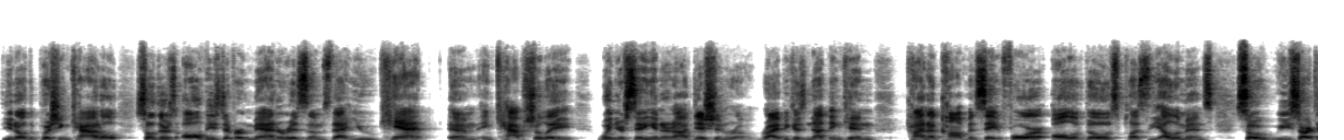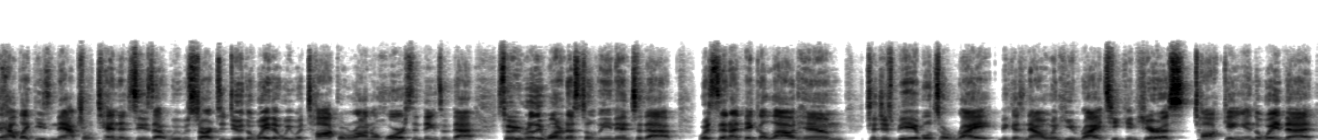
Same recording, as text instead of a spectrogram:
you know, the pushing cattle. So there's all these different mannerisms that you can't um, encapsulate when you're sitting in an audition room, right? Because nothing can kind of compensate for all of those plus the elements. So we start to have like these natural tendencies that we would start to do the way that we would talk when we're on a horse and things of that. So he really wanted us to lean into that, which then I think allowed him to just be able to write because now when he writes, he can hear us talking in the way that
